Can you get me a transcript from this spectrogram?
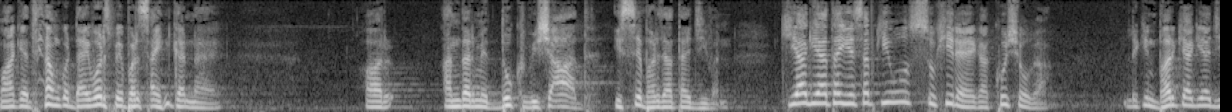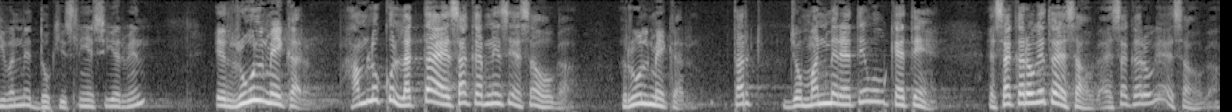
वहाँ कहते हैं, हमको डाइवर्स पेपर साइन करना है। और अंदर में दुख, विषाद, इससे भर जाता है जीवन। किया गया था ये सब कि वो सुखी रहेगा, खुश होगा। लेकिन भर क्या गया जीवन में? दुख। इसलिए Shri Aurobindo, a rule maker, हम लोग को लगता है ऐसा करने से ऐसा होगा। रूल मेकर, तर्क, जो मन में रहते हैं वो कहते हैं, ऐसा करोगे तो ऐसा होगा, ऐसा करोगे, ऐसा होगा।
